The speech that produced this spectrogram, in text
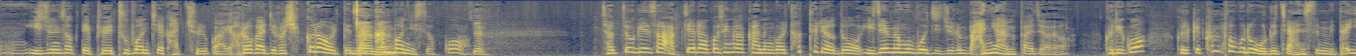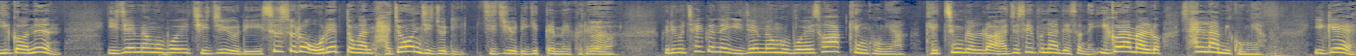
어, 이준석 대표의 두 번째 가출과 여러 가지로 시끄러울 때 딱 한번 네, 네. 있었고 예. 저쪽에서 악재라고 생각하는 걸 터트려도 이재명 후보 지지율은 많이 안 빠져요. 그리고 그렇게 큰 폭으로 오르지 않습니다. 이거는 이재명 후보의 지지율이 스스로 오랫동안 다져온 지지율이, 지지율이기 때문에 그래요. 네. 그리고 최근에 이재명 후보의 소확행 공약, 계층별로 아주 세분화돼서 내 이거야말로 살라미 공약. 이게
